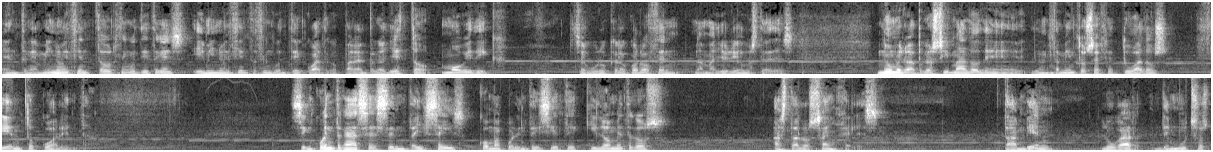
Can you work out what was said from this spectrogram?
entre 1953 y 1954 para el proyecto Moby Dick. Seguro que lo conocen la mayoría de ustedes. Número aproximado de lanzamientos efectuados 140. Se encuentra a 66,47 kilómetros hasta Los Ángeles. También lugar de muchos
